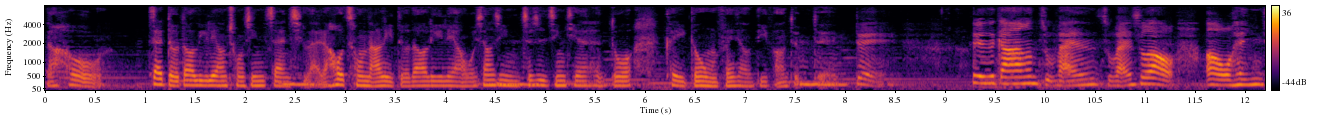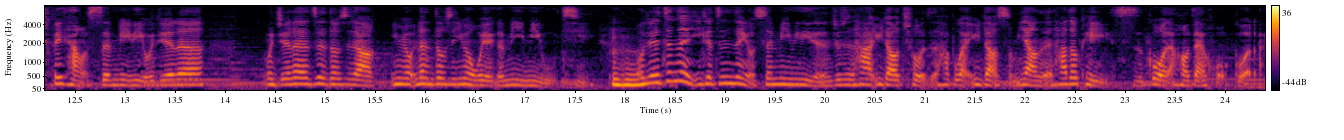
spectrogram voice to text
然后。再得到力量，重新站起来，然后从哪里得到力量？我相信这是今天很多可以跟我们分享的地方，对不对？嗯、对，特别是刚刚祖凡祖凡说到，哦，我很非常有生命力。我觉得，我觉得这都是要，因为那都是因为我有一个秘密武器。嗯哼，我觉得真正一个真正有生命力的人，就是他遇到挫折，他不管遇到什么样的人，他都可以死过，然后再活过来。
